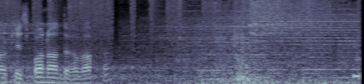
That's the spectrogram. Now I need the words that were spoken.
Okay, ich brauche eine andere Waffe. Hier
